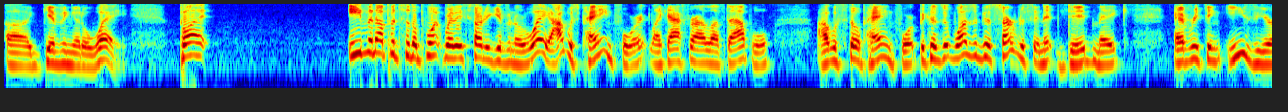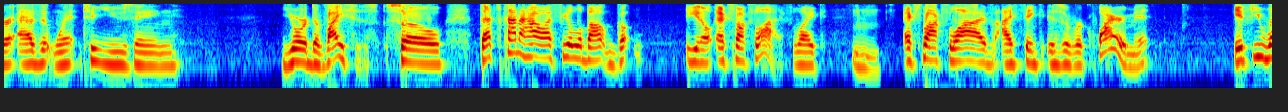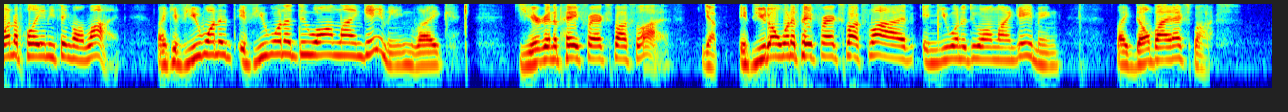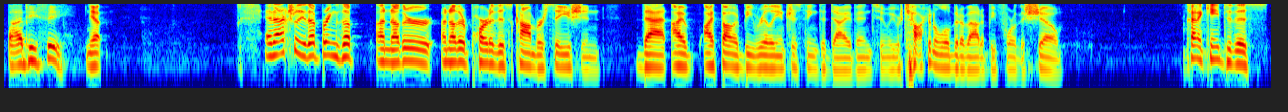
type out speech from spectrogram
uh, giving it away. But even up until the point where they started giving it away, I was paying for it. Like after I left Apple, I was still paying for it because it was a good service and it did make everything easier as it went to using your devices. So that's kind of how I feel about go- you know Xbox Live. Like Mhm. Xbox Live, I think is a requirement if you want to play anything online. Like if you want to if you want to do online gaming, like you're going to pay for Xbox Live. Yep. If you don't want to pay for Xbox Live and you want to do online gaming, like don't buy an Xbox. Buy a PC. Yep. And actually that brings up another another part of this conversation that I, I thought would be really interesting to dive into. And we were talking a little bit about it before the show. Kind of came to this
